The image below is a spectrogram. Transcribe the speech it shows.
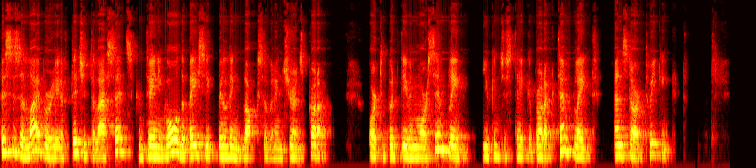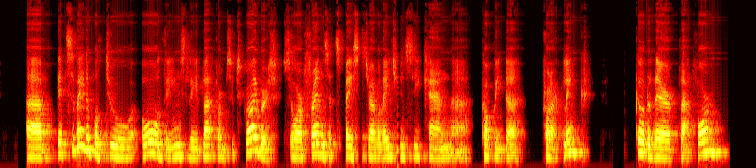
This is a library of digital assets containing all the basic building blocks of an insurance product. Or to put it even more simply, you can just take a product template and start tweaking it. Uh, it's available to all the Insly platform subscribers, so our friends at Space Travel Agency can uh, copy the product link, go to their platform,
